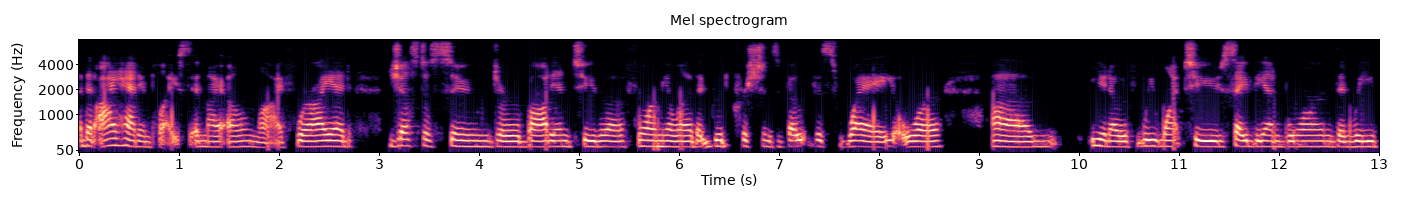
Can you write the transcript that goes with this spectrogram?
that I had in place in my own life, where I had just assumed or bought into the formula that good Christians vote this way, or um, you know, if we want to save the unborn, then we've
